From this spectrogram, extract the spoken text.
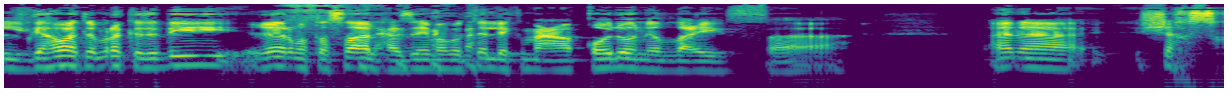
القهوات المركزة دي غير متصالحة زي ما قلت لك مع قولوني الضعيف. أنا شخص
